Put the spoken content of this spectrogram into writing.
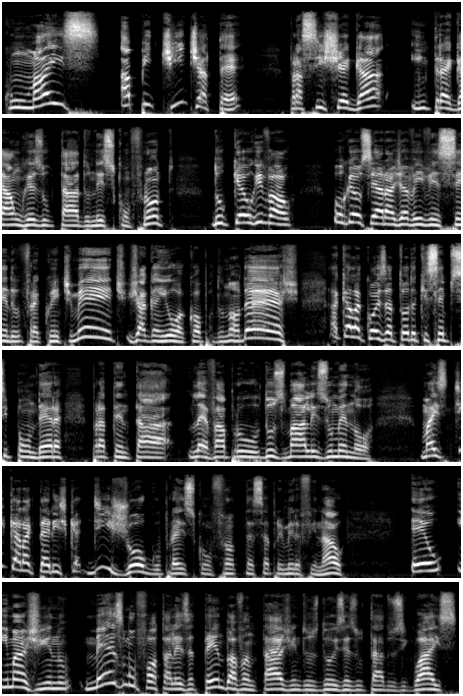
com mais apetite até para se chegar e entregar um resultado nesse confronto do que o rival porque o Ceará já vem vencendo frequentemente, já ganhou a Copa do Nordeste, aquela coisa toda que sempre se pondera para tentar levar pro dos males o menor. Mas de característica de jogo para esse confronto nessa primeira final, eu imagino, mesmo Fortaleza tendo a vantagem dos dois resultados iguais,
